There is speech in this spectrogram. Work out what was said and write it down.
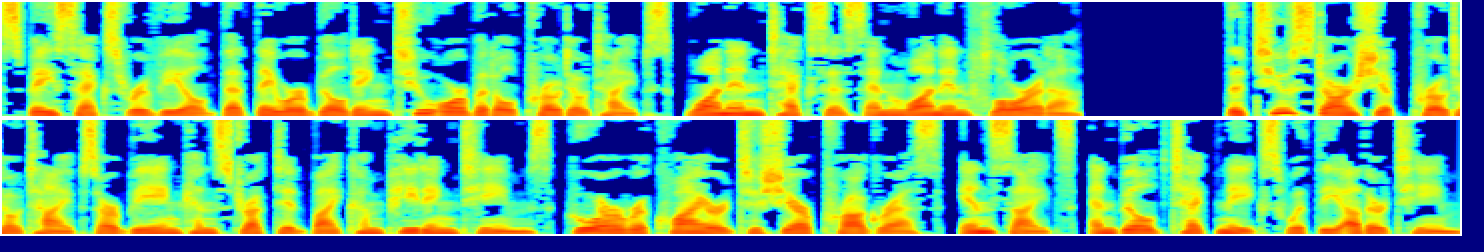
SpaceX revealed that they were building two orbital prototypes, one in Texas and one in Florida. The two Starship prototypes are being constructed by competing teams, who are required to share progress, insights, and build techniques with the other team,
